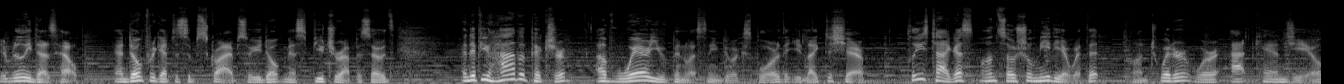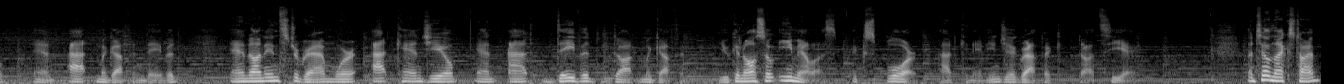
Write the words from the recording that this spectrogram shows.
It really does help. And don't forget to subscribe so you don't miss future episodes. And if you have a picture of where you've been listening to Explore that you'd like to share, please tag us on social media with it. On Twitter, we're at Cangeo and at McGuffin David. And on Instagram, we're at Cangeo and at david.mcguffin. You can also email us, explore at canadiangeographic.ca. Until next time,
